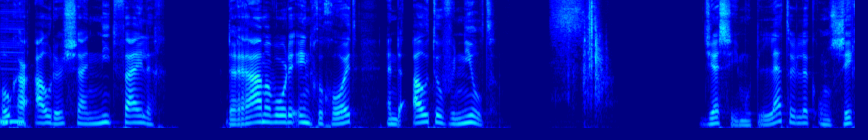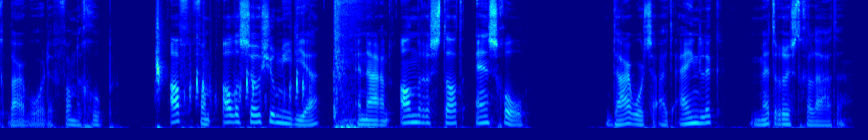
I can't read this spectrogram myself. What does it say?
Ook haar ouders zijn niet veilig. De ramen worden ingegooid en de auto vernield. Jessie moet letterlijk onzichtbaar worden van de groep. Af van alle social media en naar een andere stad en school. Daar wordt ze uiteindelijk met rust gelaten.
